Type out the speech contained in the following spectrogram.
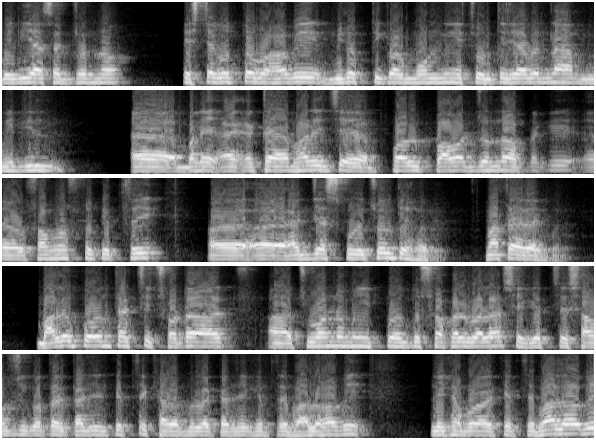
বেরিয়ে আসার জন্য চেষ্টা করতে হবে। বিরক্তিকর মন নিয়ে চলতে যাবেন না। মিডিল মানে একটা অ্যাভারেজ ফল পাওয়ার জন্য আপনাকে সমস্ত ক্ষেত্রেই অ্যাডজাস্ট করে চলতে হবে। মাথায় রাখবেন। বালকরণ থাকছে ছটা চুয়ান্ন মিনিট পর্যন্ত সকালবেলা, সেক্ষেত্রে সাহসিকতার কাজের ক্ষেত্রে, খেলাধুলার কাজের ক্ষেত্রে ভালো হবে, লেখাপড়ার ক্ষেত্রে ভালো হবে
